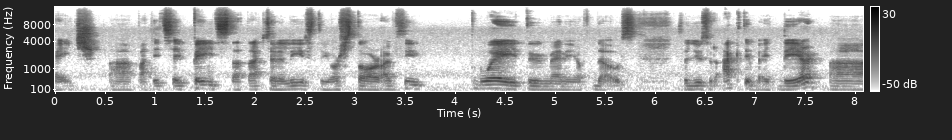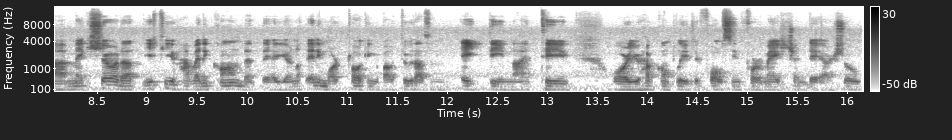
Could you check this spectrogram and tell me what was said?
page, uh, but it's a page that actually leads to your store. I've seen way too many of those. So you should activate there. Uh, make sure that if you have any content there, you're not anymore talking about 2018, 19, or you have completely false information there. So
